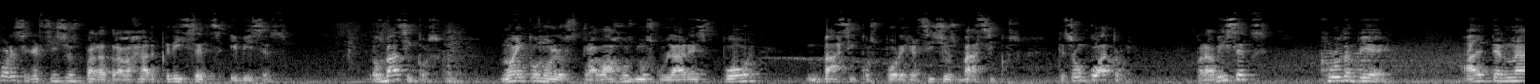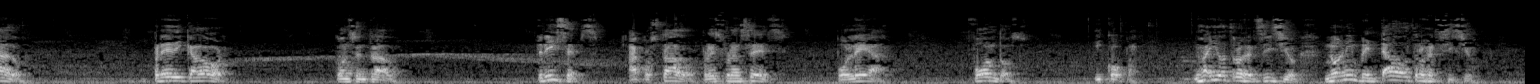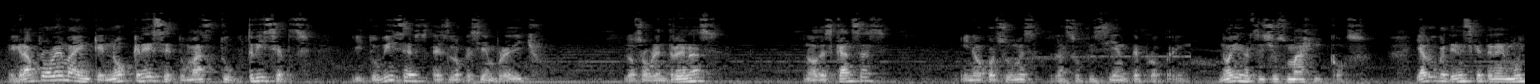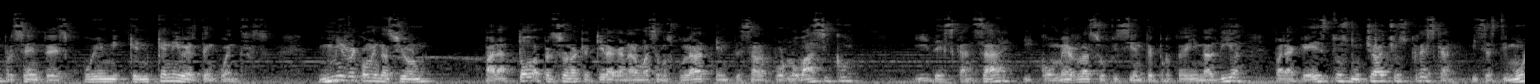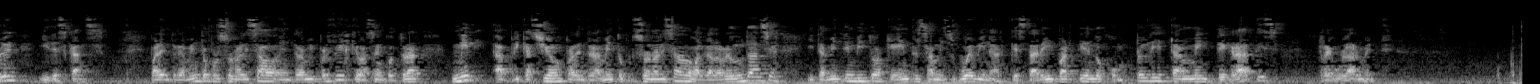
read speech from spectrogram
mejores ejercicios para trabajar tríceps y bíceps? Los básicos. No hay como los trabajos musculares por básicos, por ejercicios básicos, que son cuatro. Para bíceps, cruz de pie, alternado, predicador, concentrado. Tríceps, acostado, press francés, polea, fondos y copa. No hay otro ejercicio, no han inventado otro ejercicio. El gran problema en que no crece tu más tu tríceps y tu bíceps es lo que siempre he dicho. Lo sobreentrenas, no descansas y no consumes la suficiente proteína. No hay ejercicios mágicos. Y algo que tienes que tener muy presente es en qué nivel te encuentras. Mi recomendación para toda persona que quiera ganar masa muscular, empezar por lo básico y descansar y comer la suficiente proteína al día para que estos muchachos crezcan y se estimulen y descansen. Para entrenamiento personalizado, entra a mi perfil que vas a encontrar mi aplicación para entrenamiento personalizado, valga la redundancia, y también te invito a que entres a mis webinars que estaré impartiendo completamente gratis regularmente.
